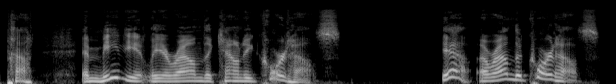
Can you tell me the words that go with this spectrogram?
about immediately around the county courthouse. Yeah, around the courthouse.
